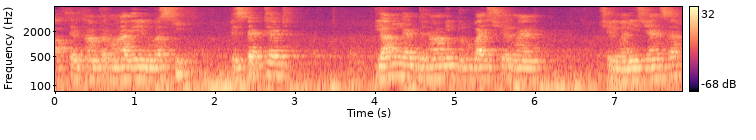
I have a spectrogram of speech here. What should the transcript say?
of Tirthankar Mahavir University, respected young and dynamic group vice chairman Shri Manish Jain sir,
